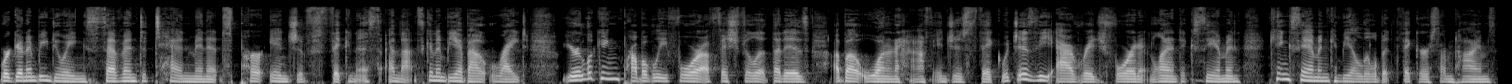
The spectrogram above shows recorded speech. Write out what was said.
We're going to be doing seven to 10 minutes per inch of thickness, and that's going to be about right. You're looking probably for a fish fillet that is about one and a half inches thick, which is the average for an Atlantic salmon. King salmon can be a little bit thicker sometimes,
